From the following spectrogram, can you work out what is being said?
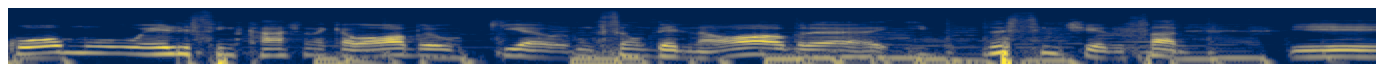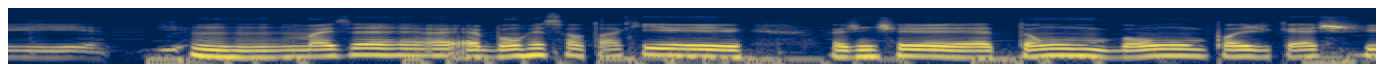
como ele se encaixa naquela obra, o que é a função dele na obra, e nesse sentido, sabe? E, e Uhum, mas é, é bom ressaltar que a gente é tão bom podcast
